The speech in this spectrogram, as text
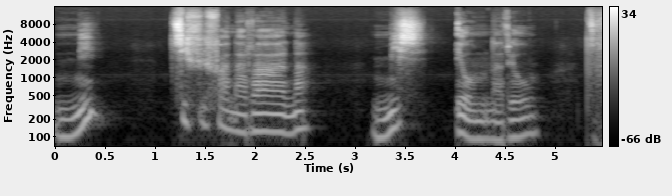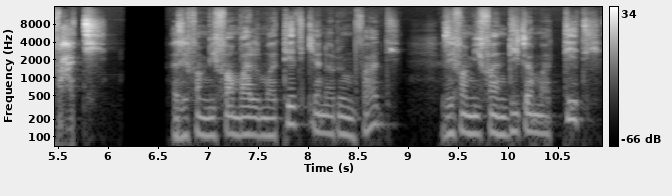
ny tsy fifanarahana misy eo aminareo mpivady. rehefa mifamaly matetika ianareo mivady rehefa mifanditra matetika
